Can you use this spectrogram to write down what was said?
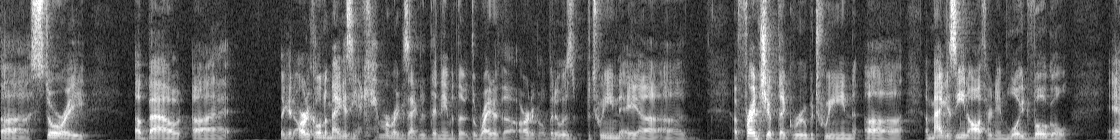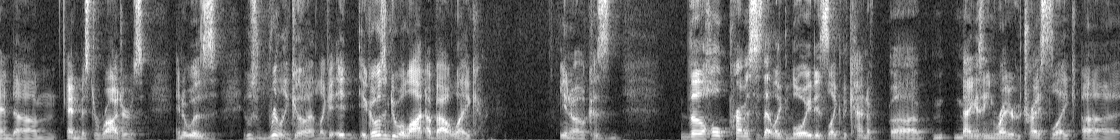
uh, story about uh, like an article in a magazine. I can't remember exactly the name of the, the writer of the article, but it was between a uh, a, a friendship that grew between uh, a magazine author named Lloyd Vogel and um, and Mr. Rogers, and it was it was really good. Like it it goes into a lot about like you know because the whole premise is that like Lloyd is like the kind of uh, magazine writer who tries to like uh,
